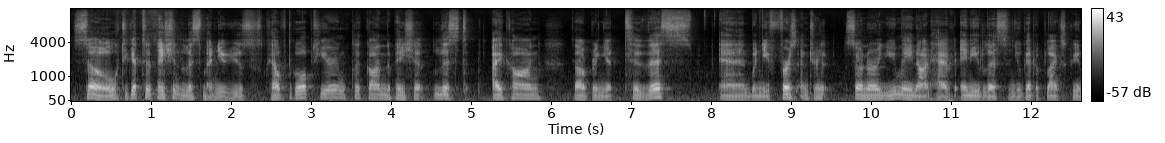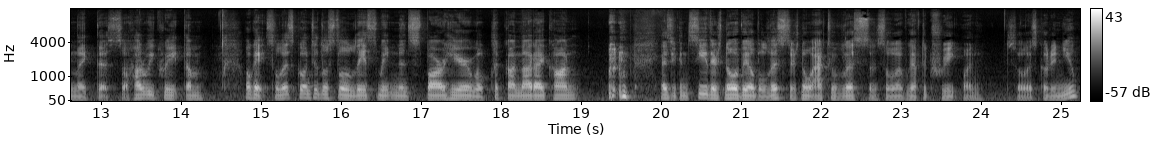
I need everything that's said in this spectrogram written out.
So to get to the patient list menu, you just have to go up here and click on the patient list icon. That'll bring you to this. And when you first enter Cerner, you may not have any lists and you'll get a blank screen like this. So how do we create them? Okay, so let's go into this little list maintenance bar here. We'll click on that icon. As you can see, there's no available lists. There's no active lists. And so we have to create one. So let's go to new.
